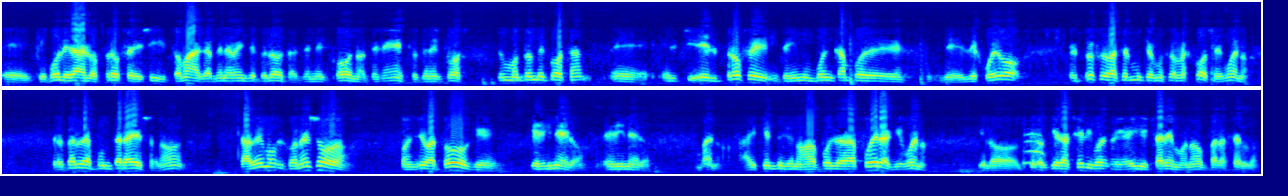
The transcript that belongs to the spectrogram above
eh, que vos le das a los profes, decís, tomá, acá tenés 20 pelotas, tenés cono, tenés esto, tenés cosas, un montón de cosas, eh, el, el profe, teniendo un buen campo de, de, juego, el profe va a hacer mucho mejor las cosas. bueno, tratar de apuntar a eso, ¿no? Sabemos que con eso conlleva todo que, que dinero, es dinero bueno, hay gente que nos apoya de afuera, que bueno, que lo, que lo quiera hacer y bueno, y ahí estaremos, ¿no? Para hacerlo.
